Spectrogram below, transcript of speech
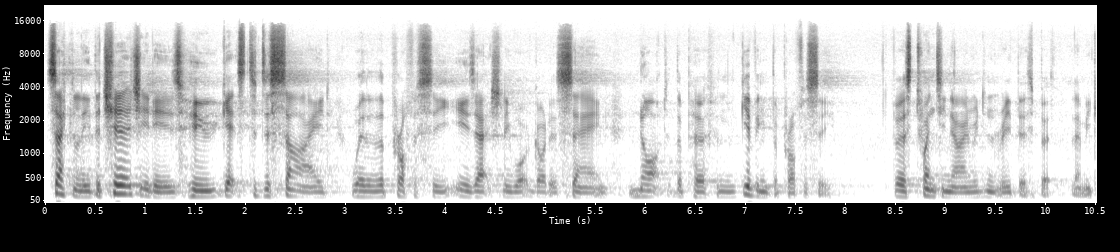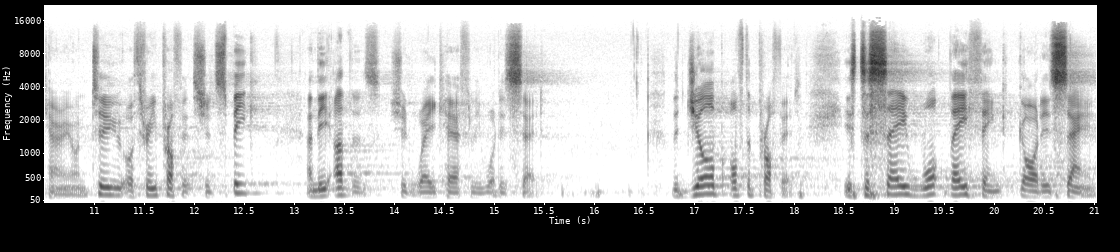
Secondly, the church it is who gets to decide whether the prophecy is actually what God is saying, not the person giving the prophecy. Verse 29, we didn't read this, but let me carry on. Two or three prophets should speak, and the others should weigh carefully what is said. The job of the prophet is to say what they think God is saying.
